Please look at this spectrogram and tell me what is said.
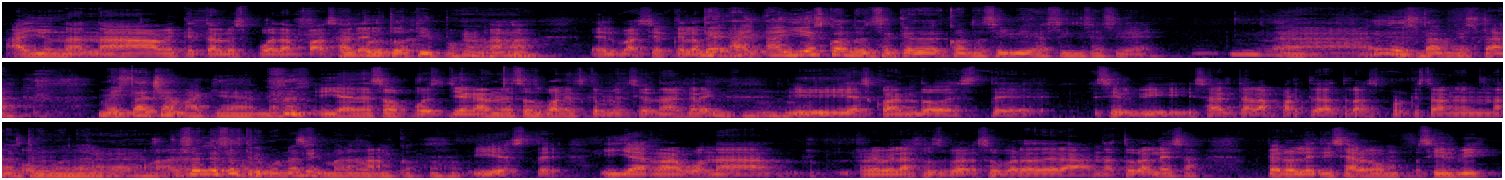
hay una nave que tal vez pueda pasar Un el, prototipo. ajá, el vacío que lo De- ahí, ahí es cuando se queda, cuando Silvia así dice así de, nah, esta me está, me está chamaqueando. Y ya en eso, pues llegan esos guardias que menciona Grey. Y es cuando este Sylvie salta a la parte de atrás porque estaban en una Al como- tribunal. ah, Es el, es el tribunal, Sí. si mal no Ajá. ubico. Ajá. Y este, y ya Rabona revela ver- su verdadera naturaleza. Pero le dice algo Sylvie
